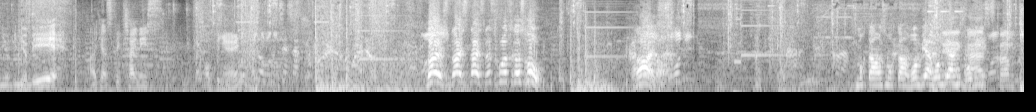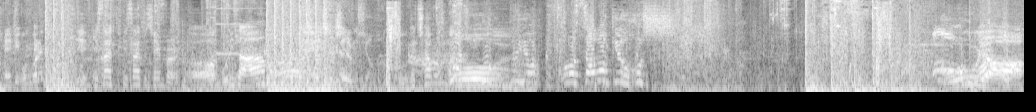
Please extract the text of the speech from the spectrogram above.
뉴비 뉴비 I can speak Chinese 어빙에 나이스 나이스 나이스 렛츠고 렛츠고 렛츠고 나이스 스목다운 스목다운 원비안 원비안 원비 maybe 공개 비사이트 비사이트 챔버 어 모디상 어 실실 해체하고 있는 거야 오 어, 짜먹기요 호씨 오우야.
